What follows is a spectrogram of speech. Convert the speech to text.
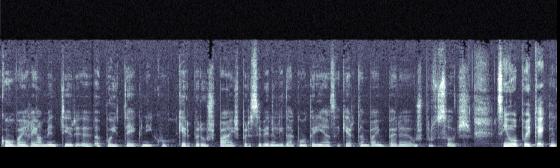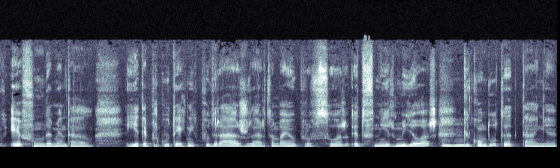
convém realmente ter uh, apoio técnico, quer para os pais, para saberem lidar com a criança, quer também para os professores professores. Sim, o apoio técnico é fundamental e até porque o técnico poderá ajudar também o professor a definir melhor uhum. que conduta tenha.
